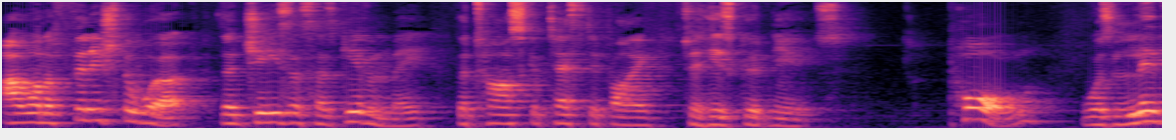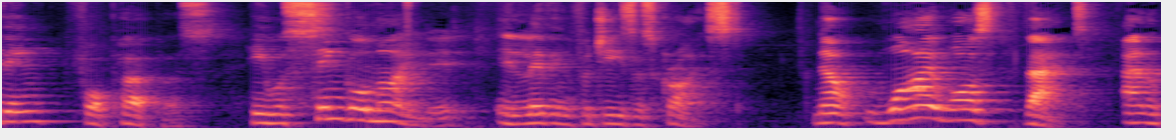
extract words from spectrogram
I want to finish the work that Jesus has given me, the task of testifying to his good news. Paul was living for purpose, he was single minded in living for Jesus Christ. Now, why was that? And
